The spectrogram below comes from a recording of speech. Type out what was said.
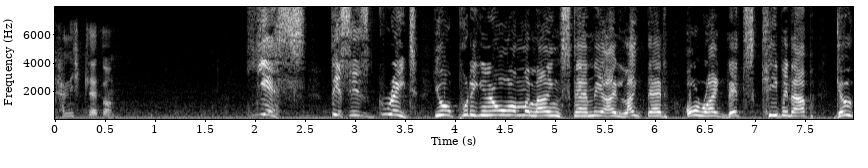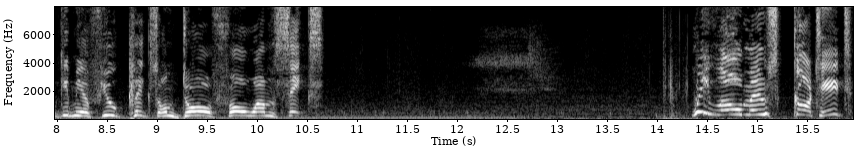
Kann nicht klettern. Yes! This is great! You're putting it all on the line, Stanley. I like that. All right, let's keep it up. Go give me a few clicks on door 416. We've almost got it!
